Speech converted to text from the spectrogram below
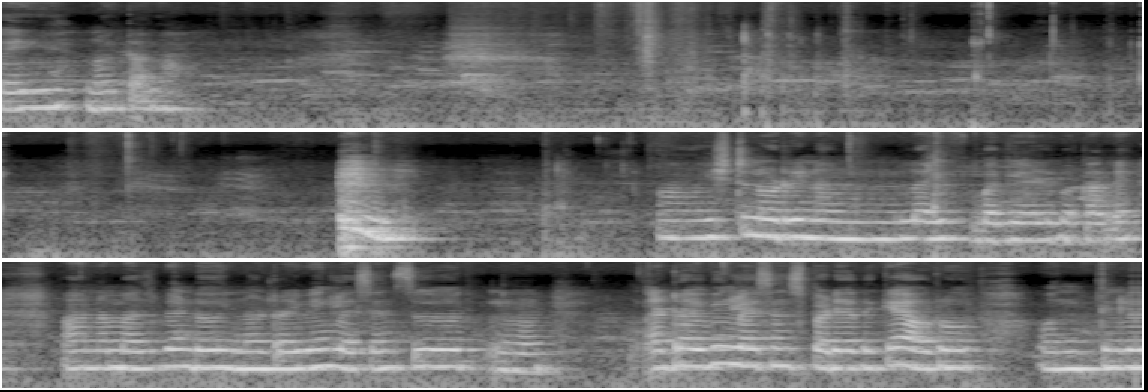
ಕೈ ನೋಯ್ತಾಗ. ಇಷ್ಟು ನೋಡ್ರಿ ನಮ್ಮ ಲೈಫ್ ಬಗ್ಗೆ ಹೇಳ್ಬೇಕಾದ್ರೆ ನಮ್ಮ ಹಸ್ಬೆಂಡು ಇನ್ನು ಡ್ರೈವಿಂಗ್ ಲೈಸೆನ್ಸು ಡ್ರೈವಿಂಗ್ ಲೈಸೆನ್ಸ್ ಪಡೆಯೋದಕ್ಕೆ ಅವರು ಒಂದು ತಿಂಗಳು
